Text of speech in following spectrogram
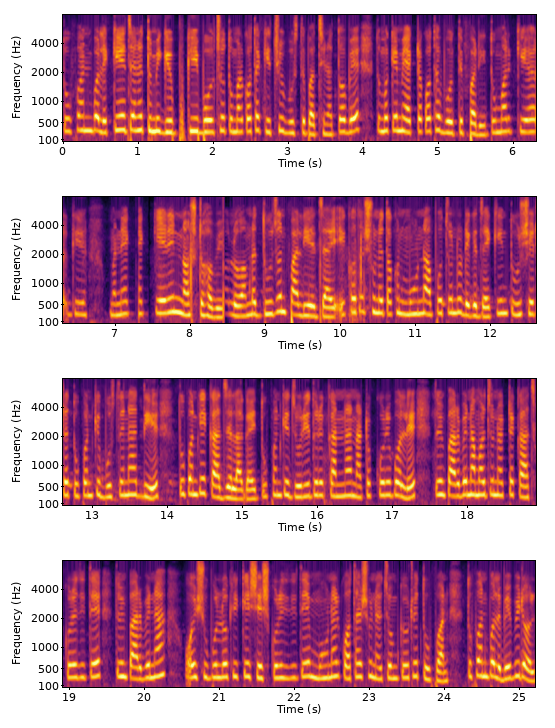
তুফান বলে, কে জানে তুমি কি- বলছো? তোমার কথা কিছুই বুঝতে পারছি না। তবে তোমাকে আমি একটা কথা বলতে পারি, তোমার কেয়ার মানে কেরিন নষ্ট হবে। চলো, আমরা দুজন পালিয়ে যাই। এই কথা শুনে তখন মোহনা প্রচণ্ড রেগে যায়, কিন্তু সেটা তুফানকে বুঝতে না দিয়ে তুফানকে কাজে লাগায়। তুফানকে জড়িয়ে ধরে কান্না, নাটক করে বলে, তুমি পারবে না আমার জন্য একটা কাজ করে দিতে, তুমি পারবে না ওই শুভলক্ষীকে শেষ করে দিতে। মোহনার কথা শুনে চমকে ওঠে তুফান। তুফান বলে, বেবি ডল,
